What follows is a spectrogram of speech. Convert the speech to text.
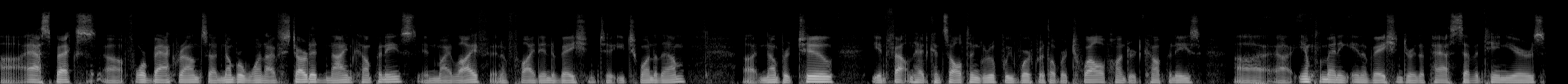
uh aspects, uh, four backgrounds. Uh, number one, I've started nine companies in my life and applied innovation to each one of them. number two, in Fountainhead Consulting Group, we've worked with over 1,200 companies implementing innovation during the past 17 years.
